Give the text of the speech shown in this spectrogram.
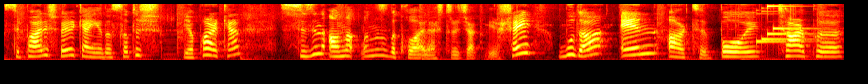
sipariş verirken ya da satış yaparken sizin anlatmanızı da kolaylaştıracak bir şey. Bu da n artı boy çarpı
